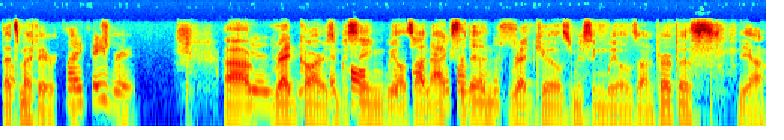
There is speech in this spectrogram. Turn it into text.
That's my favorite. My gag from the show. favorite. Uh, is- red cars missing wheels on wheels on accident. red kills missing wheels on purpose. Yeah.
